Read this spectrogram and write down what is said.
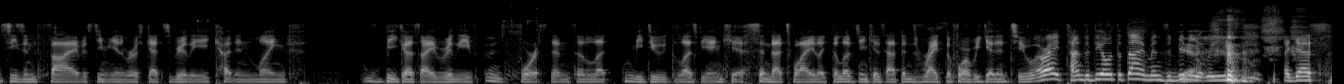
season five of Steven Universe got severely cut in length because I really forced them to let me do the lesbian kiss, and that's why like the lesbian kiss happens right before we get into all right, time to deal with the diamonds immediately. I guess.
